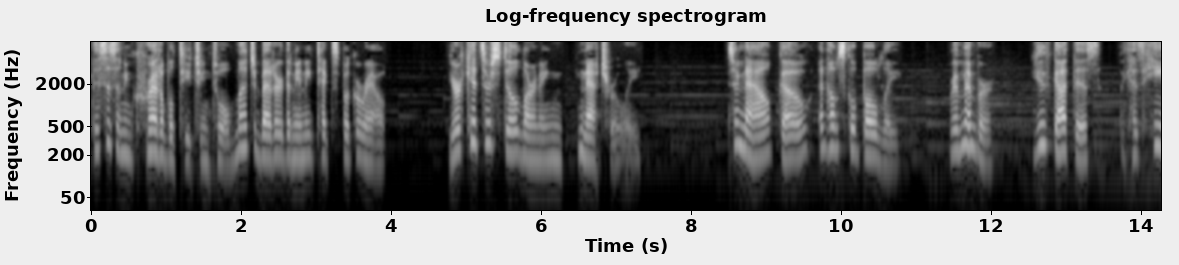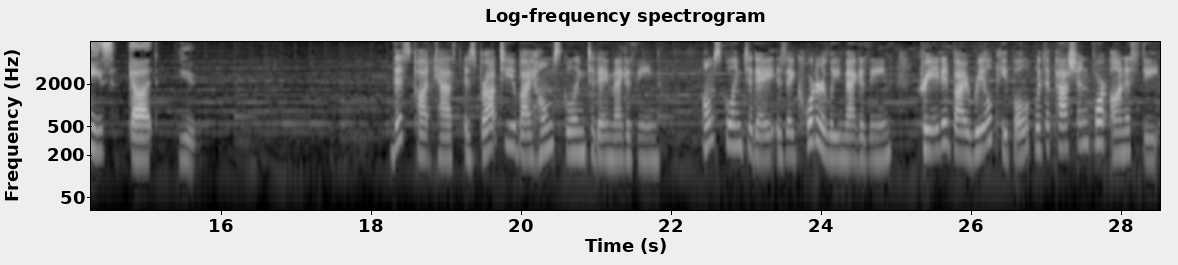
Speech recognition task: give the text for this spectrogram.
This is an incredible teaching tool, much better than any textbook around. Your kids are still learning naturally. So now go and homeschool boldly. Remember, you've got this because He's got you. This podcast is brought to you by Homeschooling Today magazine. Homeschooling Today is a quarterly magazine created by real people with a passion for honesty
